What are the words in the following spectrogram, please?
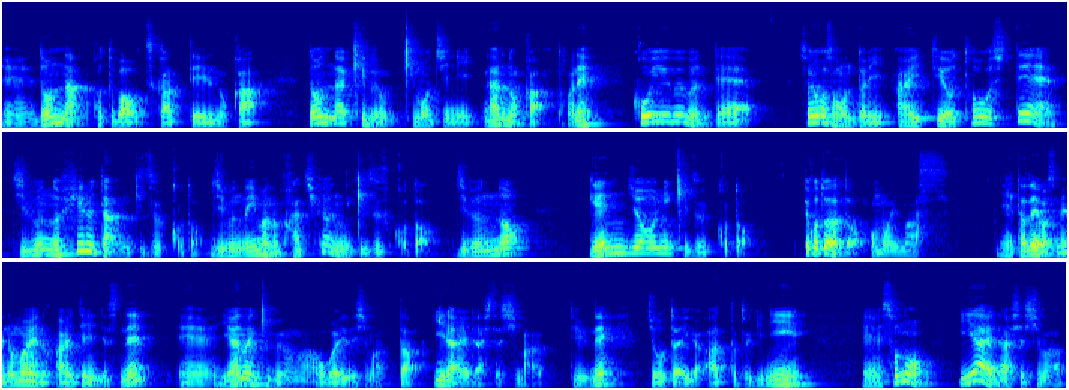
えどんな言葉を使っているのか、どんな気分、気持ちになるのかとかね、こういう部分って、それこそ本当に相手を通して自分のフィルターに気づくこと、自分の今の価値観に気づくこと、自分の現状に気づくことってことだと思います。え例えば目の前の相手にですね、えー、嫌な気分を覚えてしまった、イライラしてしまうっていうね、状態があった時に、えー、そのイライラしてしまう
